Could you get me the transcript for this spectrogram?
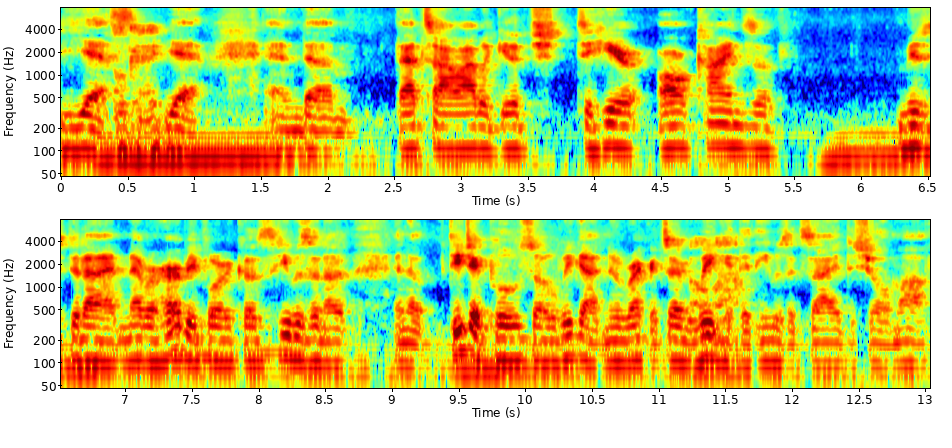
Yes. Okay. Yeah, and um, that's how I would get to hear all kinds of music that I had never heard before because he was in a in a DJ pool, so we got new records every Oh, week, wow. and then he was excited to show them off.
